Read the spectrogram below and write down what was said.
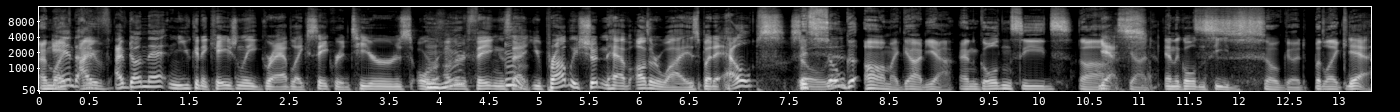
And like, and I've I've I've done that and you can occasionally grab like sacred tears or Mm-hmm. other things that you probably shouldn't have otherwise, but it helps. So it's so good. Oh my god, yeah. And golden seeds. Uh, Yes. God, And the golden seeds. so good. But like, Yeah.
